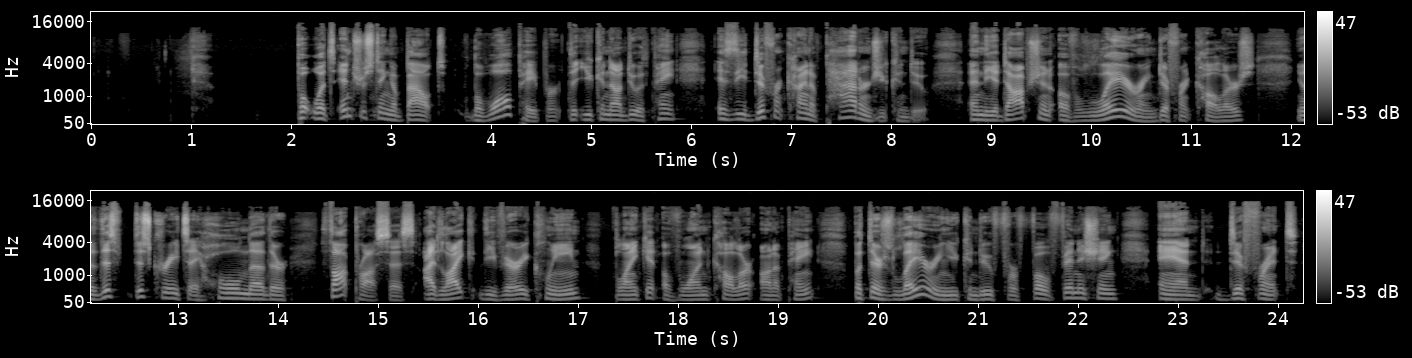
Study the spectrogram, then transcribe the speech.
But what's interesting about the wallpaper that you can now do with paint is the different kind of patterns you can do and the adoption of layering different colors. You know, this this creates a whole nother thought process. I like the very clean blanket of one color on a paint, but there's layering you can do for faux finishing and different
